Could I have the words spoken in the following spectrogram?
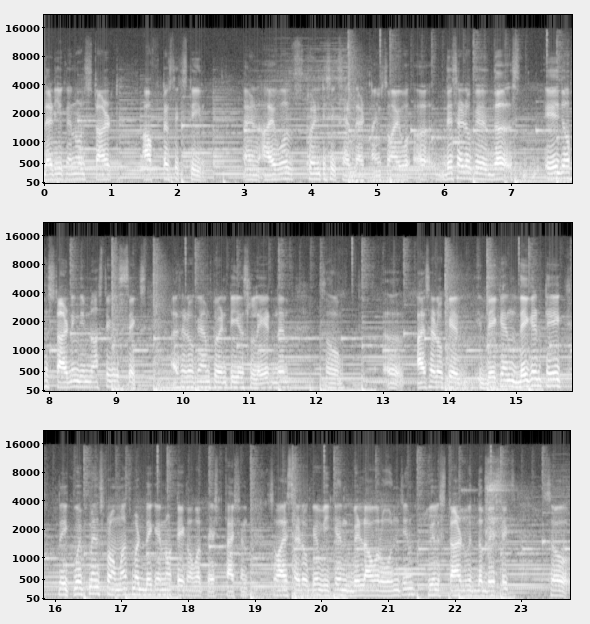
that you cannot start after 16 and I was 26 at that time. So I uh, they said okay the age of starting gymnastics is 6 I said okay I'm 20 years late then. So uh, I said okay they can they can take the equipments from us but they cannot take our passion. So I said okay we can build our own gym. We'll start with the basics. So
